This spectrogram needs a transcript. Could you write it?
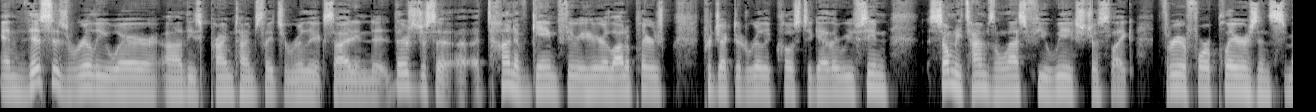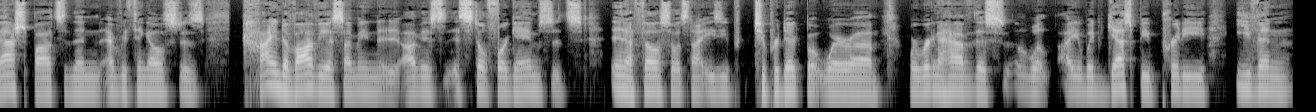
and this is really where uh, these primetime slates are really exciting. There's just a, a ton of game theory here. A lot of players projected really close together. We've seen so many times in the last few weeks, just like three or four players in smash spots, and then everything else is kind of obvious. I mean, obvious. It's still four games. It's NFL, so it's not easy to predict. But where uh, where we're going to have this, what I would guess be pretty even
